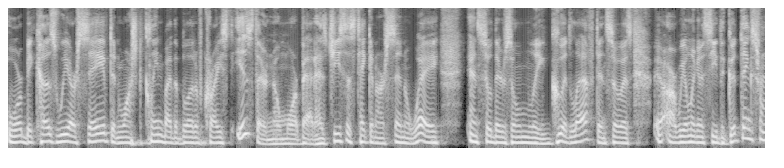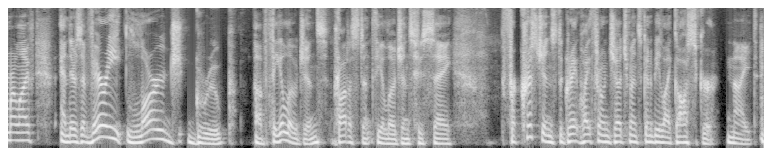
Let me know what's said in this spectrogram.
Or because we are saved and washed clean by the blood of Christ, is there no more bad? Has Jesus taken our sin away? And so there's only good left. And so is, are we only going to see the good things from our life? And there's a very large group of theologians, Protestant theologians who say, for Christians, the Great White Throne Judgment is going to be like Oscar night.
